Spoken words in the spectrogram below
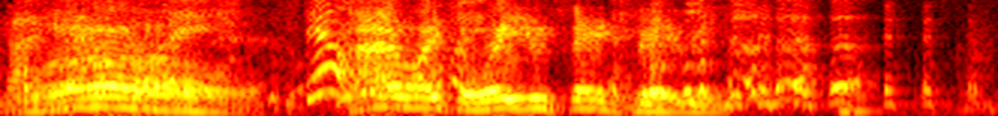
Whoa! Still! I like the way you think, baby.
